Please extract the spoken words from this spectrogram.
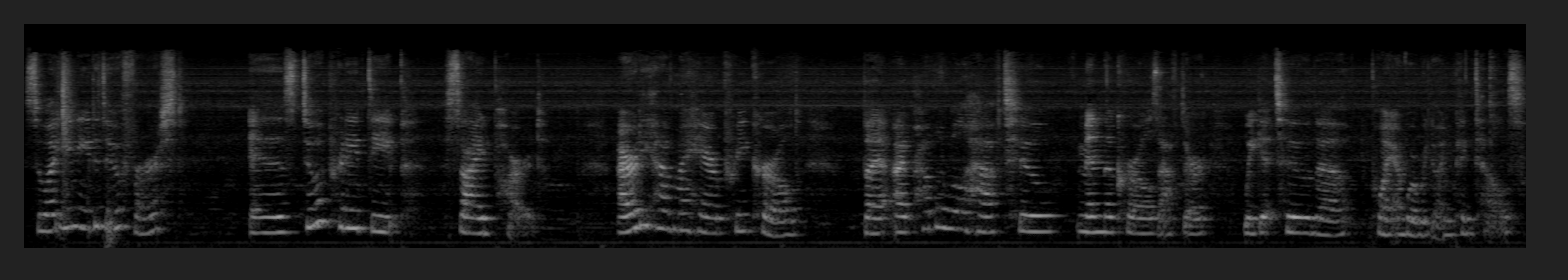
So what you need to do first is do a pretty deep side part. I already have my hair pre-curled, but I probably will have to mend the curls after we get to the point of where we're doing pigtails.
